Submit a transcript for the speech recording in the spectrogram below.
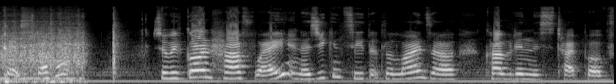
Okay, stop it. So we've gone halfway, and as you can see that the lines are covered in this type of,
